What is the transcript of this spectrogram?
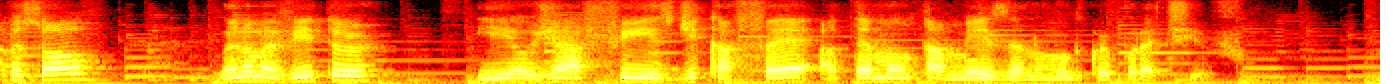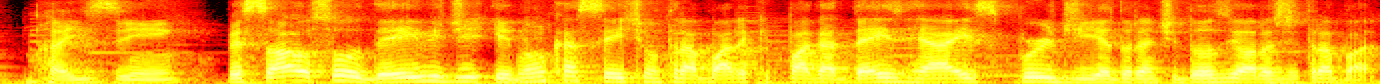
pessoal, meu nome é Vitor e eu já fiz de café até montar mesa no mundo corporativo. Aí sim. Pessoal, eu sou o David e nunca aceite um trabalho que paga 10 reais por dia durante 12 horas de trabalho.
